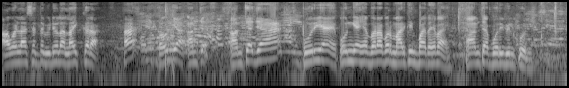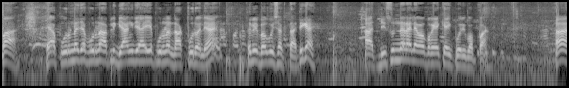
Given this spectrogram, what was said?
आवडला असेल तर व्हिडिओला लाईक करा. हा? पाहून घ्या. आमच्या आमच्या ज्या पोरी आहे पाहून घ्या. ह्या बरोबर मार्किंग पाहत आहे बाय. ह्या आमच्या पोरी बिलकुल. पा ह्या पूर्णच्या पूर्ण आपली गँग जी आहे हे पूर्ण नागपूरवाली आहे तुम्ही बघू शकता. ठीक आहे? हा दिसून नाही राहिल्या बाबा एक एक पोरी बाप्पा. हा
